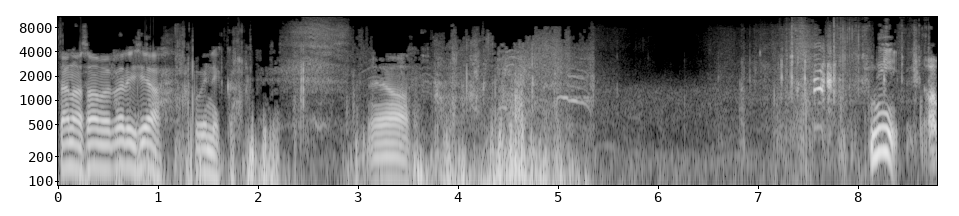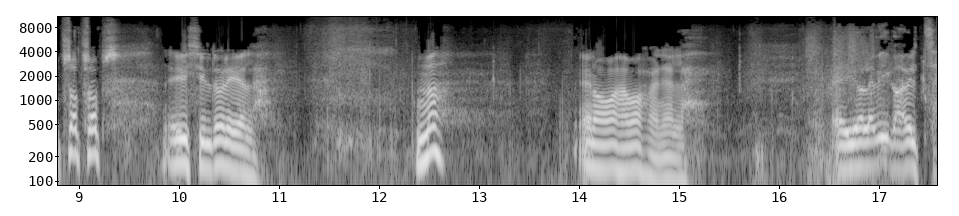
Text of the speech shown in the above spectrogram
täna saame päris hea hunniku. jaa. nii, ops, ops, ops, issil tuli jälle. noh, enam-vähem ahven jälle. ei ole viga üldse.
